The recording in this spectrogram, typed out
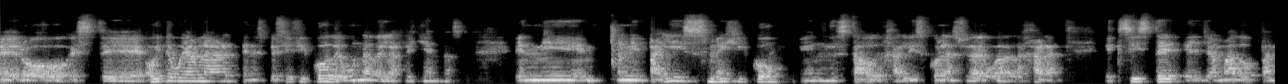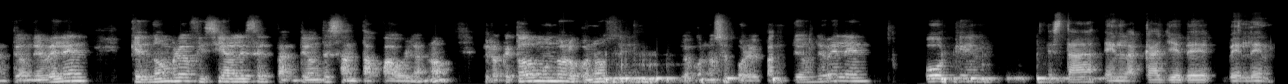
pero este, hoy te voy a hablar en específico de una de las leyendas. En mi, en mi país, México, en el estado de Jalisco, en la ciudad de Guadalajara, existe el llamado Panteón de Belén, que el nombre oficial es el Panteón de Santa Paula, ¿no? Pero que todo el mundo lo conoce, lo conoce por el Panteón de Belén, porque está en la calle de Belén.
